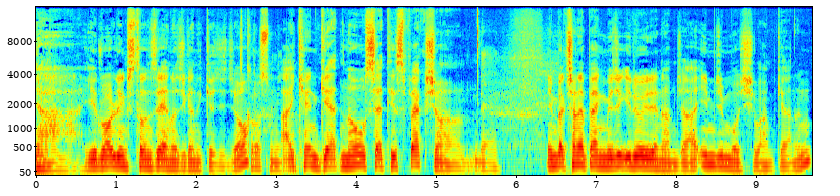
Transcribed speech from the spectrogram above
야, 이 롤링 스톤스의 에너지가 느껴지죠? 그렇습니다. I can't get no satisfaction. 네. 임백천의 백뮤직 일요일의 남자 임진모 씨와 함께하는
